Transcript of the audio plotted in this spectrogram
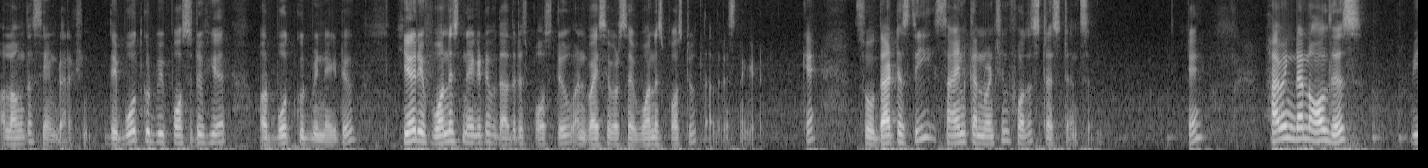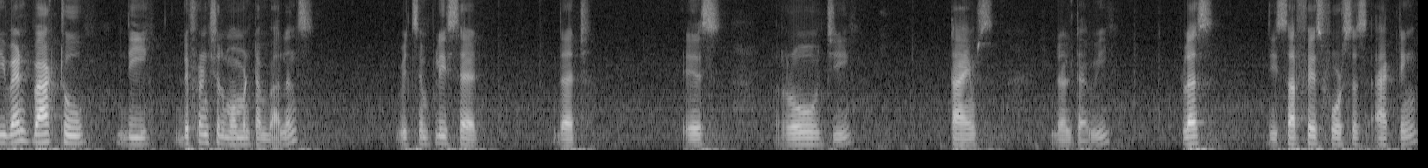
along the same direction. They both could be positive here or both could be negative. Here if one is negative the other is positive and vice versa if one is positive the other is negative. Okay. So, that is the sign convention for the stress tensor. Okay. Having done all this we went back to the differential momentum balance which simply said that is rho g times delta v plus the surface forces acting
